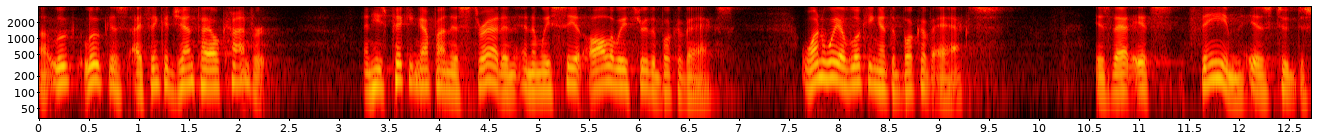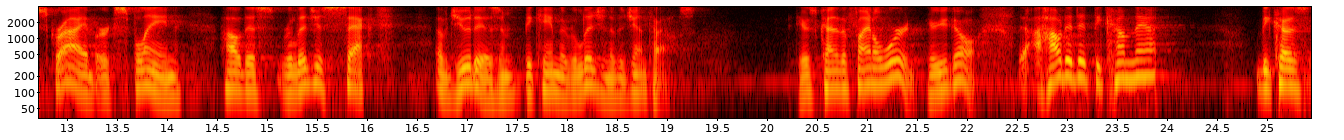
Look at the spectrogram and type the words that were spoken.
Uh, Luke, Luke is, I think, a Gentile convert. And he's picking up on this thread, and, and then we see it all the way through the book of Acts. One way of looking at the book of Acts is that its theme is to describe or explain how this religious sect of Judaism became the religion of the Gentiles. Here's kind of the final word. Here you go. How did it become that? Because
